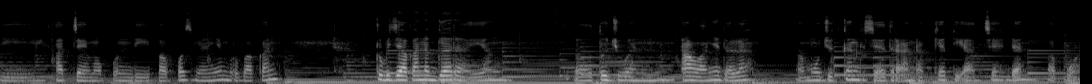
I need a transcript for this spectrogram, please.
di Aceh maupun di Papua sebenarnya merupakan kebijakan negara yang tujuan awalnya adalah mewujudkan kesejahteraan rakyat di Aceh dan Papua.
